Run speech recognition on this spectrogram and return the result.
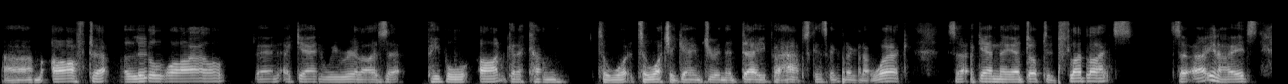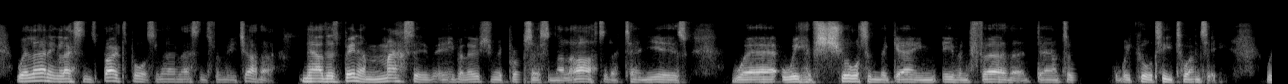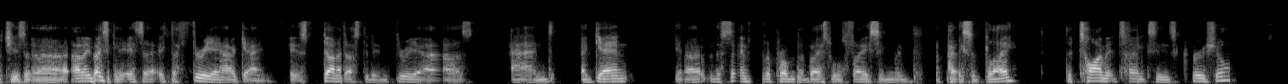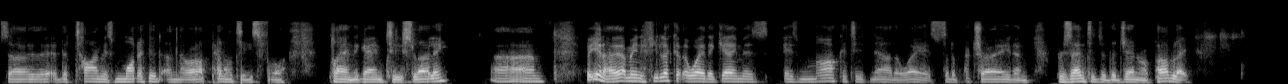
Um, after a little while, then again we realised that people aren't going to come to, to watch a game during the day, perhaps because they've got to go to work. So again, they adopted floodlights. So uh, you know, it's we're learning lessons. Both sports learn lessons from each other. Now, there's been a massive evolutionary process in the last sort of ten years, where we have shortened the game even further down to what we call T20, which is a, I mean, basically it's a it's a three hour game. It's done and dusted in three hours, and again, you know, the same sort of problem that baseball's facing with the pace of play. The time it takes is crucial. So the, the time is monitored, and there are penalties for playing the game too slowly. Um, but you know, I mean, if you look at the way the game is is marketed now, the way it's sort of portrayed and presented to the general public,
